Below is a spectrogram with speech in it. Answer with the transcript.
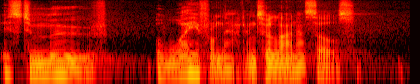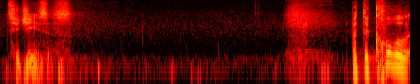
is to move away from that and to align ourselves to Jesus. But the call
